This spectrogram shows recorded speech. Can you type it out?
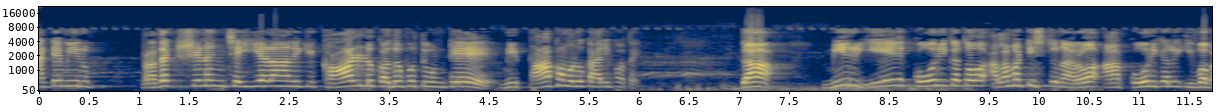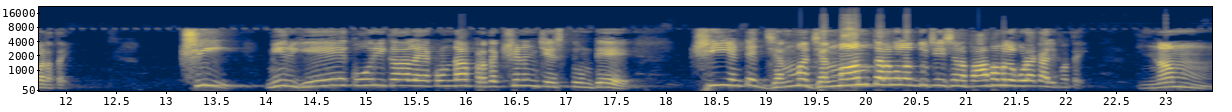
అంటే మీరు ప్రదక్షిణం చెయ్యడానికి కాళ్ళు కదుపుతుంటే మీ పాపములు కాలిపోతాయి. ద మీరు ఏ కోరికతో అలమటిస్తున్నారో ఆ కోరికలు ఇవ్వబడతాయి. క్షీ మీరు ఏ కోరిక లేకుండా ప్రదక్షిణం చేస్తుంటే క్షీ అంటే జన్మ జన్మాంతరములందు చేసిన పాపములు కూడా కాలిపోతాయి. నం.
